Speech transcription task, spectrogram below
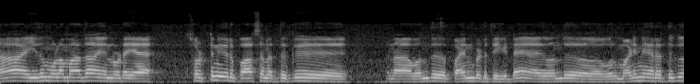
நான் இது மூலமாக தான் என்னுடைய சொட்டு நீர் பாசனத்துக்கு நான் வந்து பயன்படுத்திக்கிட்டேன். அது வந்து ஒரு மணி நேரத்துக்கு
